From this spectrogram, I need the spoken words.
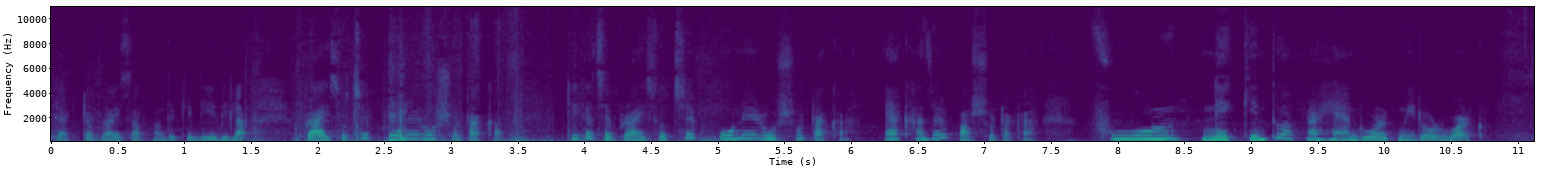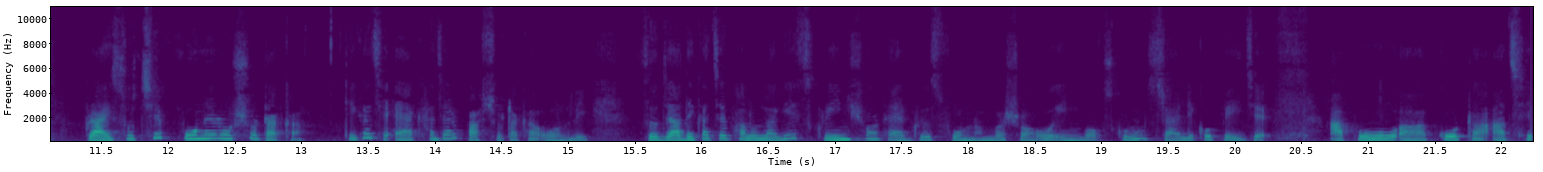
এটা একটা প্রাইস আপনাদেরকে দিয়ে দিলাম। প্রাইস হচ্ছে পনেরোশো টাকা, ঠিক আছে? প্রাইস হচ্ছে পনেরোশো টাকা এক হাজার পাঁচশো টাকা। ফুল নেক কিন্তু আপনার hand work mirror work price হচ্ছে পনেরোশো টাকা, ঠিক আছে? এক হাজার পাঁচশো টাকা অনলি সো যাদের কাছে ভালো লাগে স্ক্রিনশট অ্যাড্রেস ফোন নাম্বার সহ ইনবক্স করুন স্টাইলিকো পেজে আপু কোটা আছে।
